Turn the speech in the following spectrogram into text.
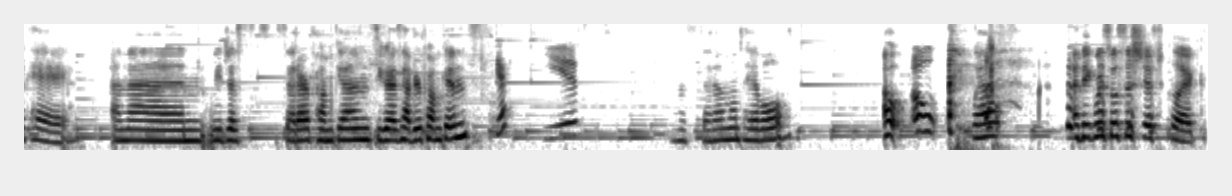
Okay, and then we just set our pumpkins. You guys have your pumpkins? Yep. Yes. I'm gonna set on the table. Oh, Oh well, I think we're supposed to shift click.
